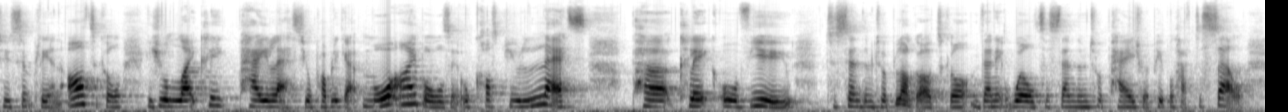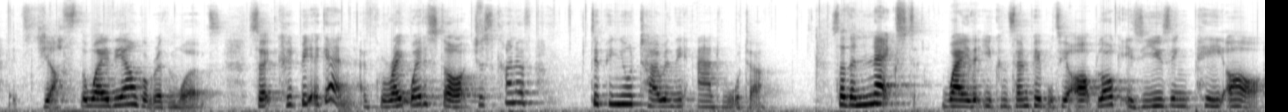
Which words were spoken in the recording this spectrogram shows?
to simply an article is you'll likely pay less. You'll probably get more eyeballs. It will cost you less per click or view to send them to a blog article than it will to send them to a page where people have to sell. It's just the way the algorithm works. So it could be, again, a great way to start, just kind of dipping your toe in the ad water. So the next way that you can send people to your art blog is using PR.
